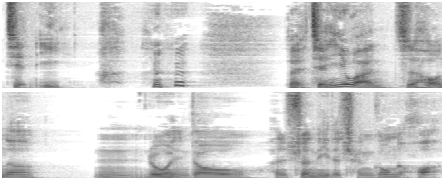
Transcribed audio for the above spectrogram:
简易。对，简易完之后呢，嗯，如果你都很顺利的成功的话。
